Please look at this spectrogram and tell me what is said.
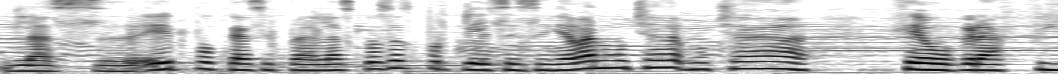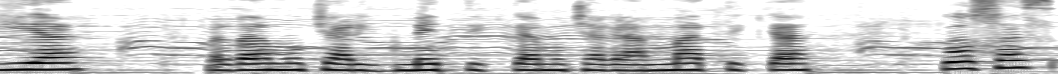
las eh, épocas y para las cosas porque les enseñaban mucha, mucha geografía, ¿verdad? Mucha aritmética, mucha gramática, cosas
